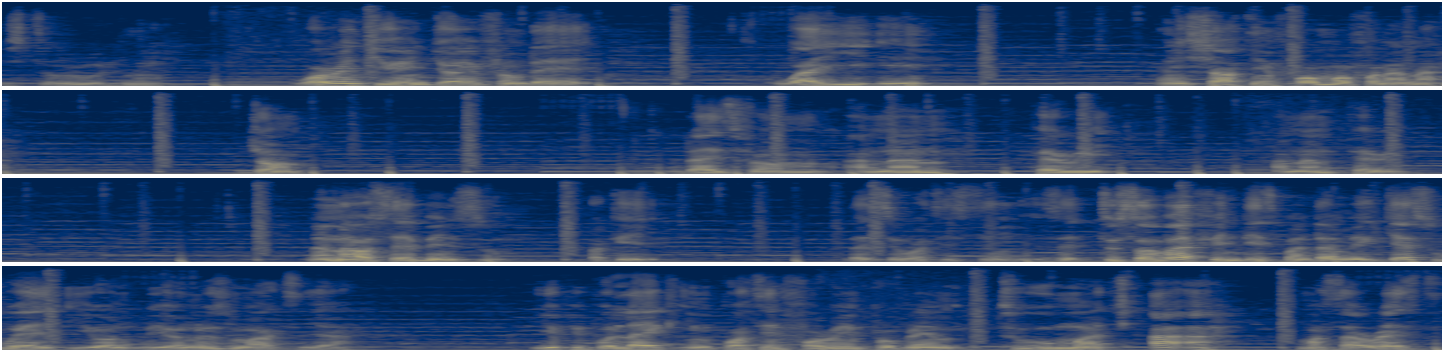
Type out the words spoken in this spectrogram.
It's too rude, man. Weren't you enjoying from the YEA and shouting for more for Nana? John. That is from Anan Perry. Anan Perry. Now Nana Osebensu. Okay, let's see what he's saying. He said, to survive in this pandemic, just wear your, your nose mask, yeah. You people like importing foreign program too much. Ah, ah, must arrest.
